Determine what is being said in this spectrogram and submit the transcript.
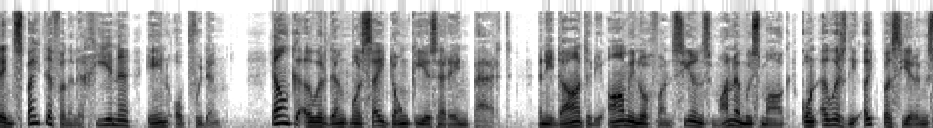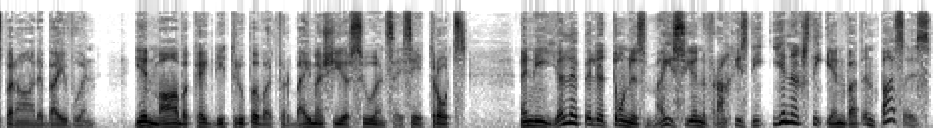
ten spyte van hulle gene en opvoeding. Elke ouer dink mos sy donkie is 'n renperd. In die dae toe die army nog van seuns manne moes maak, kon ouers die uitpasseringsparade bywoon. Een ma bekyk die troepe wat verby marcheer so en sy sê trots: "In die hele peloton is my seun vraggies die enigste een wat in pas is."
